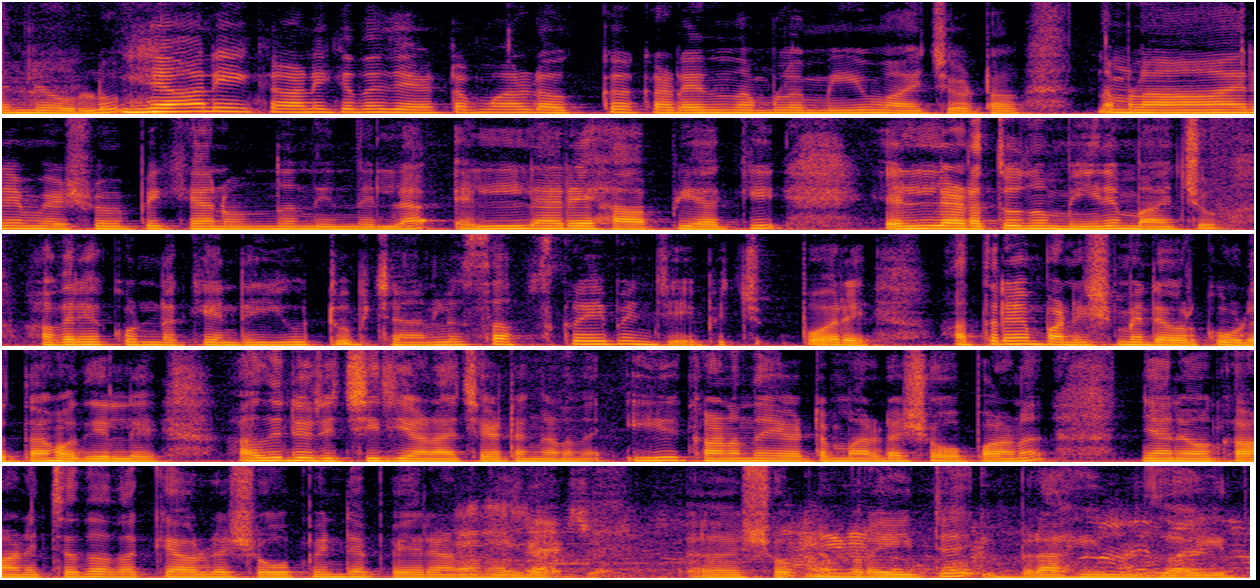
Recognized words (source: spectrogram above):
തന്നെ ഉള്ളൂ. ഞാൻ ഈ കാണിക്കുന്ന ചേട്ടന്മാരുടെ ഒക്കെ കടയിൽ നിന്ന് നമ്മൾ മീൻ വാങ്ങിച്ചു കേട്ടോ നമ്മൾ ആരെയും വിഷമിപ്പിക്കാനൊന്നും നിന്നില്ല. എല്ലാവരെയും ഹാപ്പിയാക്കി എല്ലായിടത്തു നിന്നും മീനും വാങ്ങിച്ചു. അവരെ കൊണ്ടൊക്കെ എന്റെ യൂട്യൂബ് ചാനൽ സബ്സ്ക്രൈബും ചെയ്യിപ്പിച്ചു. പോരെ. അത്രയും പണിഷ്മെന്റ് അവർക്ക് കൊടുത്താൽ മതിയല്ലേ? അതിന്റെ ഒരു ചിരിയാണ് ആ ചേട്ടൻ കാണുന്നത് ഈ കാണുന്ന ചേട്ടന്മാരുടെ ഷോപ്പാണ് ഞാൻ കാണിച്ചത്. അതൊക്കെ അവരുടെ ഷോപ്പിന്റെ പേരാണ്. Shop number eight Ibrahim Sayyid.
